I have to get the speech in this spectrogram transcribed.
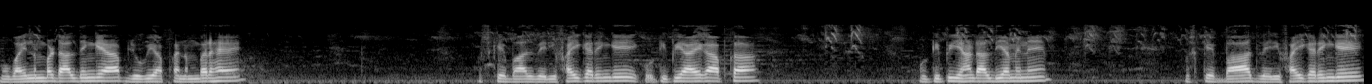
मोबाइल नंबर डाल देंगे आप, जो भी आपका नंबर है। उसके बाद वेरीफाई करेंगे, एक ओ आएगा आपका। ओ टी पी यहाँ डाल दिया मैंने। उसके बाद वेरीफाई करेंगे,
